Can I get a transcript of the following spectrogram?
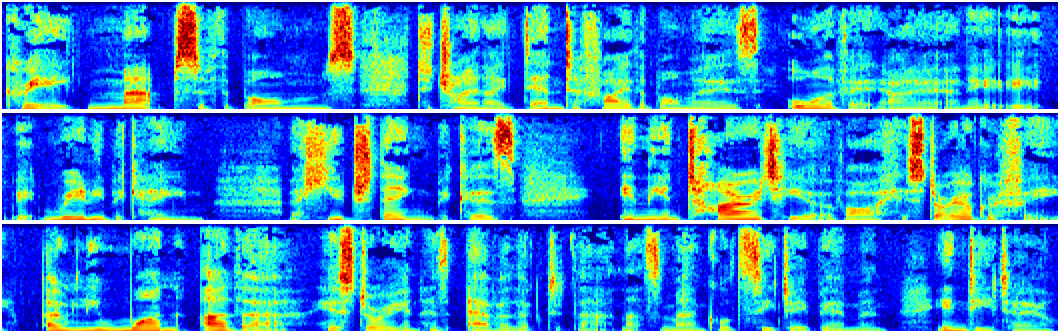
create maps of the bombs, to try and identify the bombers, all of it. I, and it, it, it really became a huge thing because in the entirety of our historiography, only one other historian has ever looked at that, and that's a man called C.J. Bearman in detail.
